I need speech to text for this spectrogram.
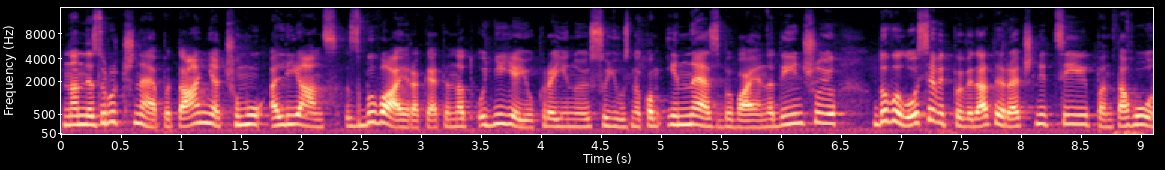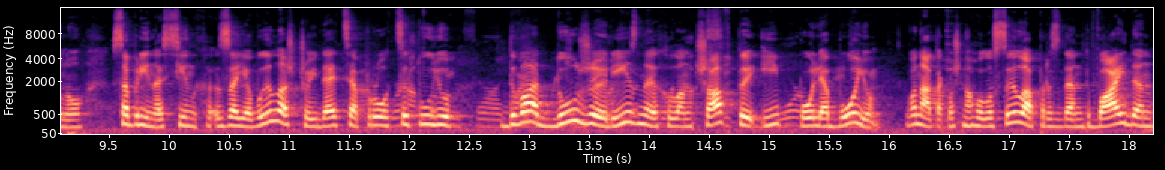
На незручне питання, чому альянс збиває ракети над однією країною союзником і не збиває над іншою, довелося відповідати речниці Пентагону. Сабріна Сінг заявила, що йдеться про цитую два дуже різних ландшафти і поля бою. Вона також наголосила, президент Байден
